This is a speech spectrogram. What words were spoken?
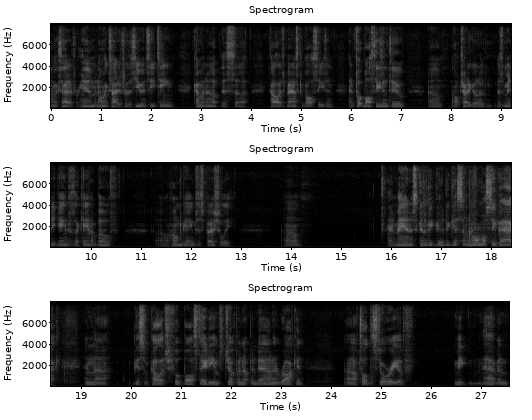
I'm excited for him, and I'm excited for this UNC team coming up this uh, college basketball season and football season too. Um, I'll try to go to as many games as I can of both, uh, home games especially. Um, and man, it's going to be good to get some normalcy back and uh, get some college football stadiums jumping up and down and rocking. Uh, I've told the story of me having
